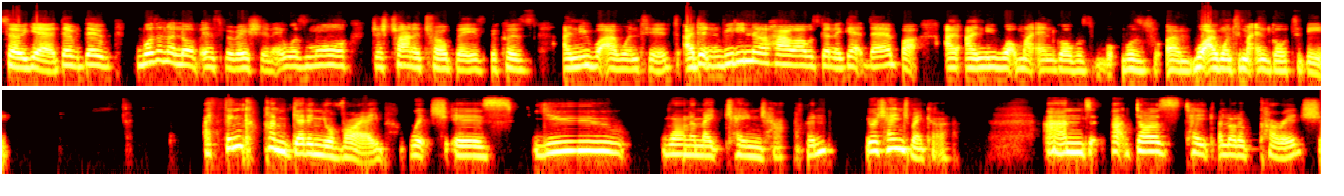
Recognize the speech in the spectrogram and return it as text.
So yeah, there, there wasn't a lot of inspiration. It was more just trying to trailblaze because I knew what I wanted. I didn't really know how I was going to get there, but I, I knew what my end goal was was um, what I wanted my end goal to be. I think I'm getting your vibe, which is you want to make change happen. You're a change maker. And that does take a lot of courage.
